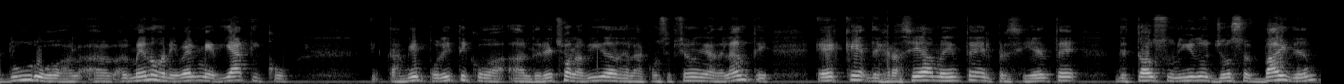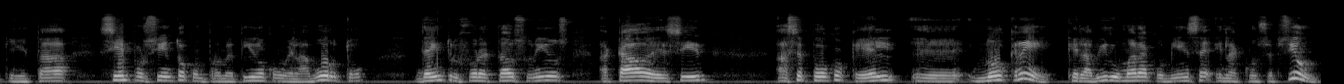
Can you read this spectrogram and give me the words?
duro, al, al, menos a nivel mediático, y también político, al derecho a la vida de la concepción en adelante, es que desgraciadamente el presidente de Estados Unidos, Joseph Biden, quien está 100% comprometido con el aborto dentro y fuera de Estados Unidos, acaba de decir hace poco que él eh, no cree que la vida humana comience en la concepción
